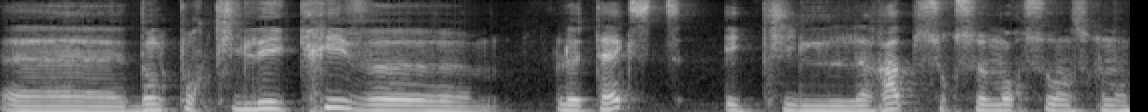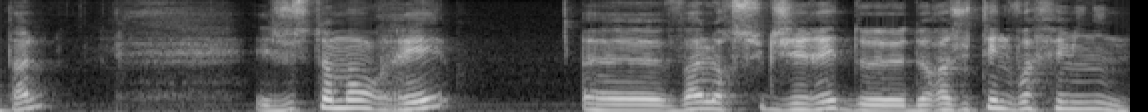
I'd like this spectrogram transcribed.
Euh, donc pour qu'il écrive euh, le texte et qu'il rappe sur ce morceau instrumental. Et justement, Ray euh, va leur suggérer de, rajouter une voix féminine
